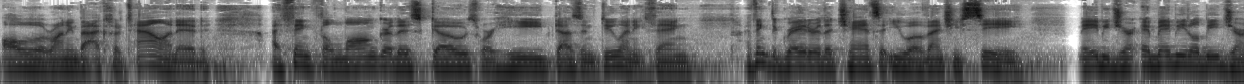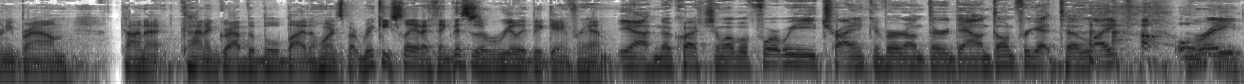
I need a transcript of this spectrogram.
all of the running backs are talented, I think the longer this goes where he doesn't do anything, I think the greater the chance that you will eventually see maybe maybe it'll be Journey Brown kind of kind of grab the bull by the horns. But Ricky Slade, I think this is a really big game for him. Yeah, no question. Well, before we try and convert on third down, don't forget to like, rate,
